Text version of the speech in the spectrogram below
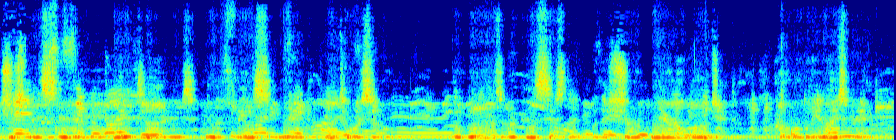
She's been stabbed Super 20 times in the face, neck, and torso. The wounds are consistent with a sharp, narrow object, probably an ice pick.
